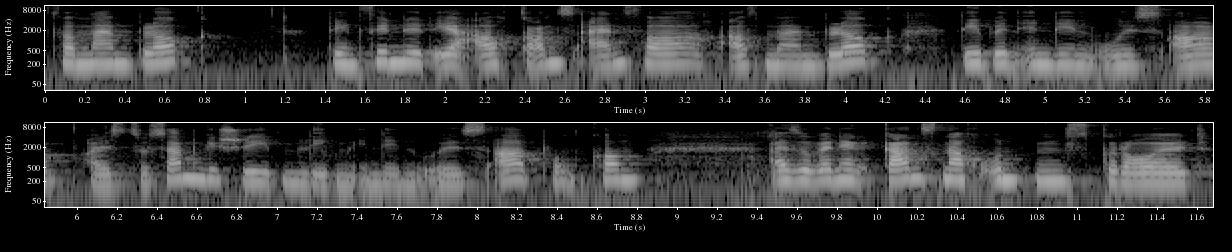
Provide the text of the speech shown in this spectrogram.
von meinem Blog. Den findet ihr auch ganz einfach auf meinem Blog Leben in den USA, alles zusammengeschrieben, leben in den USA.com. Also wenn ihr ganz nach unten scrollt,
